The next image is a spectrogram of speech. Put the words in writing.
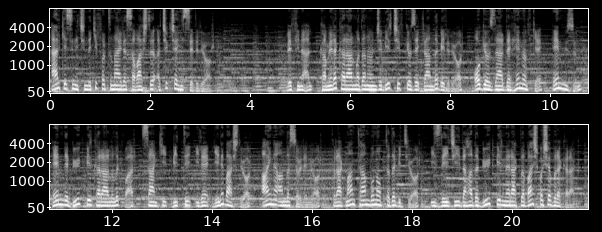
herkesin içindeki fırtınayla savaştığı açıkça hissediliyor. Ve final, kamera kararmadan önce bir çift göz ekranda beliriyor, o gözlerde hem öfke, hem hüzün, hem de büyük bir kararlılık var, sanki bitti ile yeni başlıyor, aynı anda söyleniyor, fragman tam bu noktada bitiyor, izleyiciyi daha da büyük bir merakla baş başa bırakarak.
